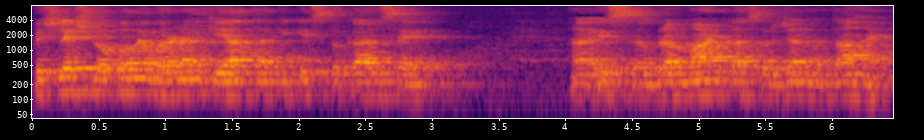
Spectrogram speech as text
पिछले श्लोकों में वर्णन किया था कि किस प्रकार से इस ब्रह्मांड का सृजन होता है।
